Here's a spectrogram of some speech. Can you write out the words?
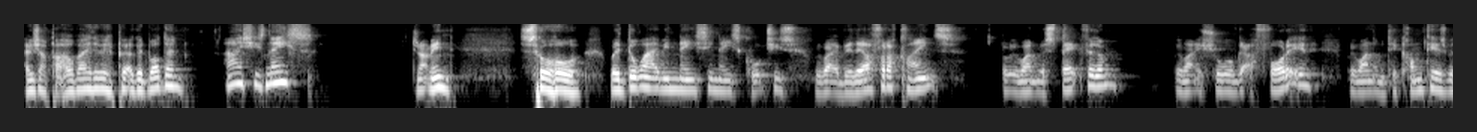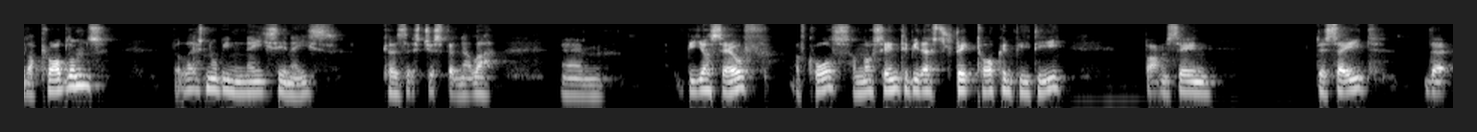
how's your pal, by the way? Put a good word in. Ah, she's nice. Do you know what I mean? So we don't want to be nicey, nice coaches. We want to be there for our clients, but we want respect for them. We want to show we've got authority. We want them to come to us with their problems but let's not be nicey nice because it's just vanilla. Um, be yourself, of course. I'm not saying to be this straight talking PT, but I'm saying decide that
